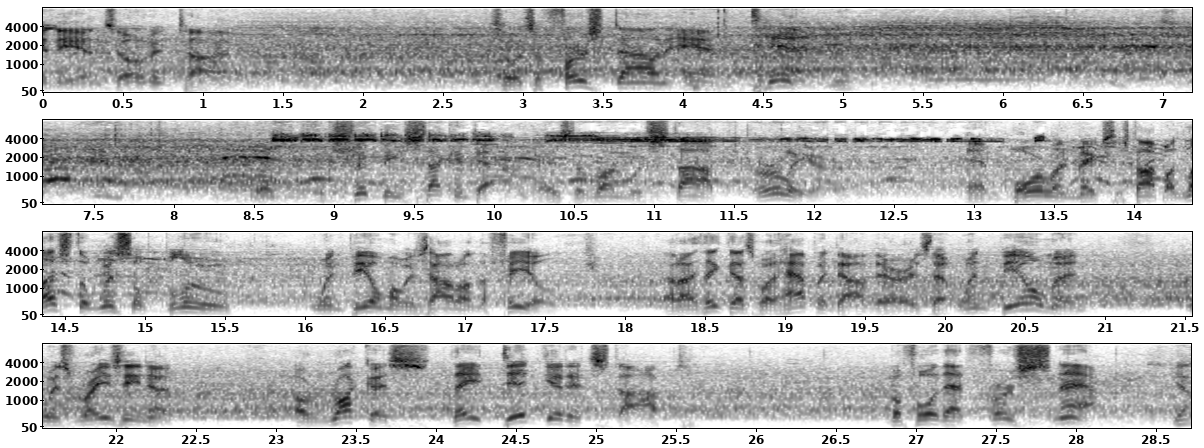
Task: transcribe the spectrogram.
in the end zone in time. So it's a first down and 10. But it should be second down as the run was stopped earlier. And Borland makes a stop unless the whistle blew when Bielema was out on the field. And I think that's what happened down there is that when Bielema was raising a, a ruckus, they did get it stopped before that first snap. Yeah.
